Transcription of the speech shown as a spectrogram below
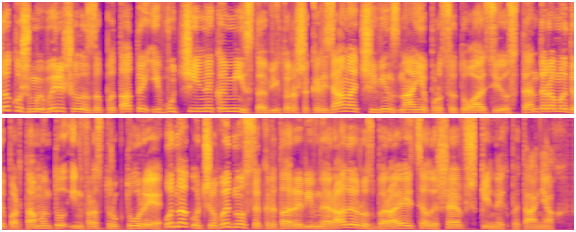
Також ми вирішили запитати і в очільника міста Віктора Шакерзяна, чи він знає про ситуацію з тендерами департаменту інфраструктури. Однак, очевидно, секретар рівної ради розбирається лише в шкільних питаннях.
